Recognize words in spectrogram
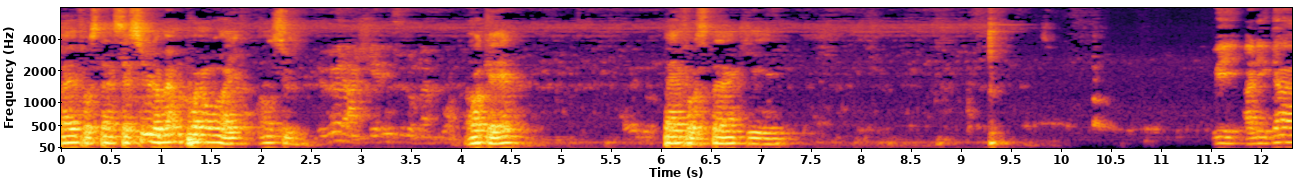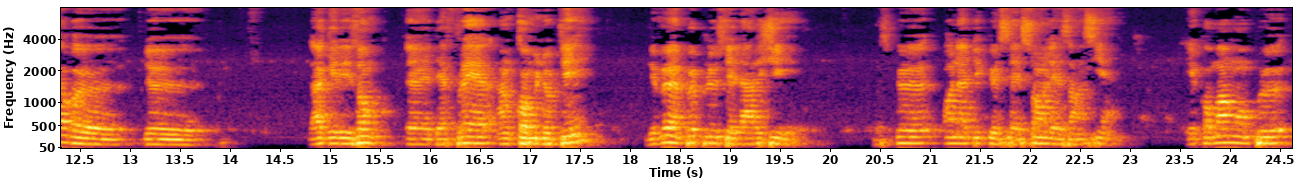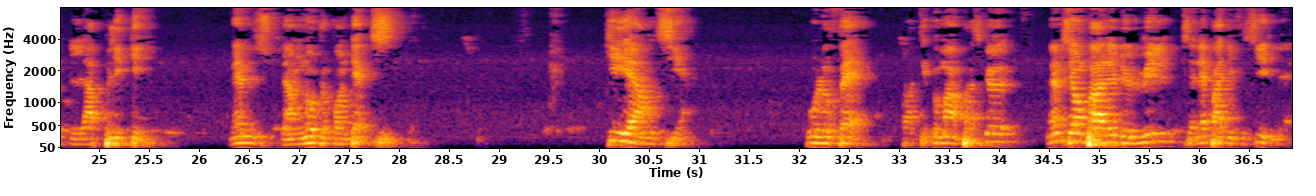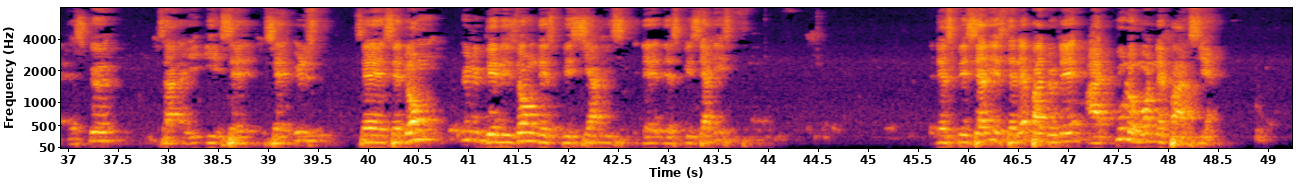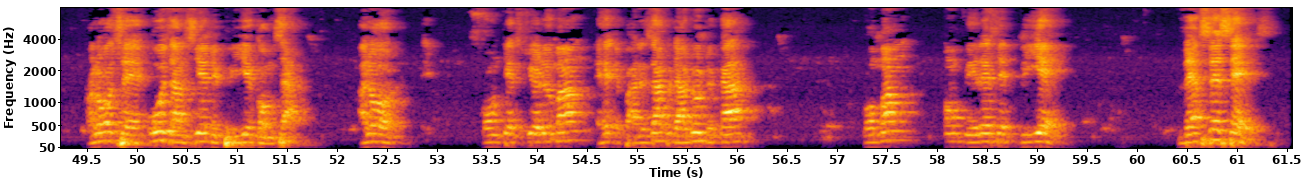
Frère Faustin, c'est sur le même point où on suit. Je veux renchérir sur le même point. Ok. Père Faustin qui... Oui, à l'égard euh, de la guérison euh, des frères en communauté, je veux un peu plus élargir. Parce que on a dit que ce sont les anciens. Et comment on peut l'appliquer, même dans notre contexte? Qui est ancien pour le faire, pratiquement? Parce que même si on parlait de l'huile, ce n'est pas difficile. Est-ce que ça, c'est donc une guérison des spécialistes, des, spécialistes. Des spécialistes, n'est pas donné à tout le monde n'est pas ancien. Alors c'est aux anciens de prier comme ça. Alors, contextuellement, eh, par exemple, dans d'autres cas, comment on ferait cette prière? Verset 16.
